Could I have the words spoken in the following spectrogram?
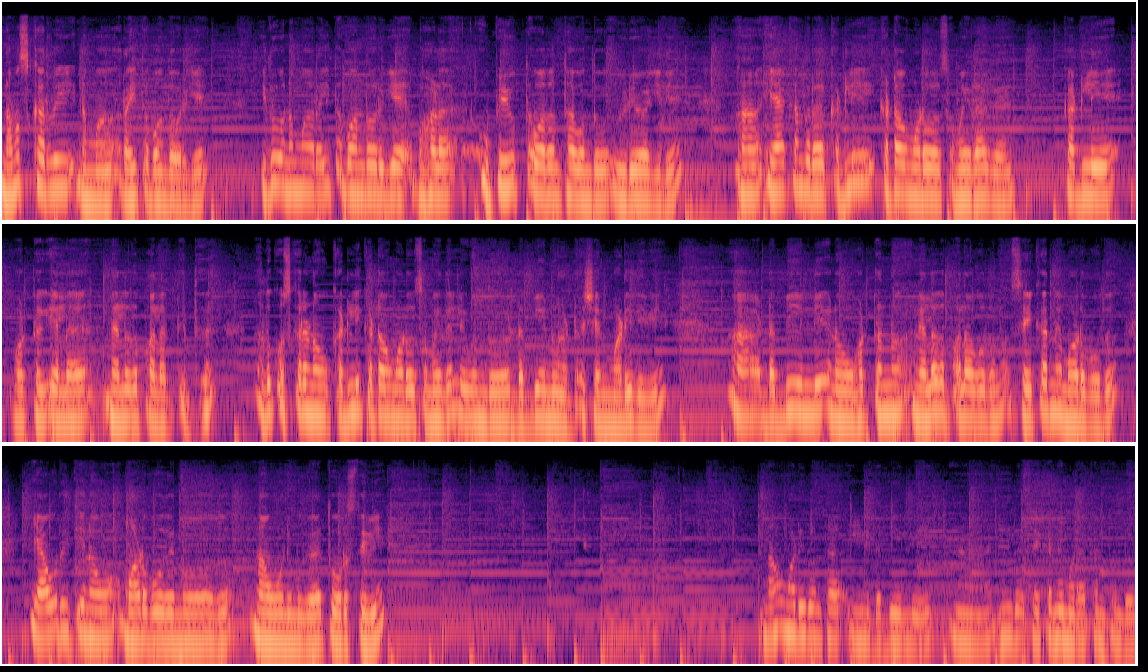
ನಮಸ್ಕಾರ ರೀ ನಮ್ಮ ರೈತ ಬಾಂಧವರಿಗೆ. ಇದು ನಮ್ಮ ರೈತ ಬಾಂಧವರಿಗೆ ಬಹಳ ಉಪಯುಕ್ತವಾದಂಥ ಒಂದು ವಿಡಿಯೋ ಆಗಿದೆ. ಯಾಕಂದ್ರೆ ಕಡ್ಲಿ ಕಟಾವು ಮಾಡುವ ಸಮಯದಾಗ ಕಡ್ಲಿ ಒಟ್ಟು ಎಲ್ಲ ನೆಲದ ಪಾಲಾಗ್ತಿತ್ತು. ಅದಕ್ಕೋಸ್ಕರ ನಾವು ಕಡ್ಲಿ ಕಟಾವು ಮಾಡುವ ಸಮಯದಲ್ಲಿ ಒಂದು ಡಬ್ಬಿಯನ್ನು ಅಟ್ರೇಷನ್ ಮಾಡಿದ್ದೀವಿ. ಆ, ಡಬ್ಬಿಯಲ್ಲಿ ನಾವು ಹೊಟ್ಟನ್ನು ನೆಲದ ಪಾಲಾಗೋದನ್ನು ಶೇಖರಣೆ ಮಾಡ್ಬೋದು ಯಾವ ರೀತಿ ನಾವು ಮಾಡ್ಬೋದು ಎನ್ನುವುದು ನಾವು ನಿಮಗೆ ತೋರಿಸ್ತೀವಿ. ನಾವು ಮಾಡಿರುವಂಥ ಈ ಡಬ್ಬಿಯಲ್ಲಿ ಹಿಂದೆ ಶೇಖರಣೆ ಮಾಡೋಕ್ಕಂತಂದು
